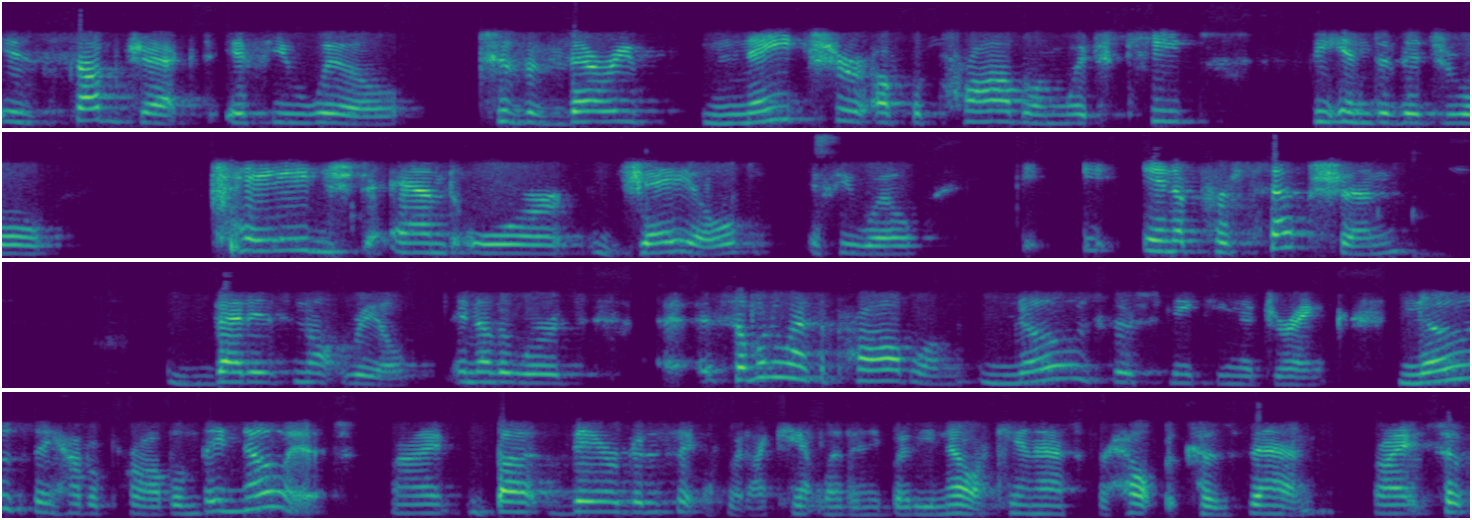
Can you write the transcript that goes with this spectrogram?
is subject, if you will, to the very nature of the problem which keeps the individual caged and or jailed, if you will, in a perception that is not real. In other words, someone who has a problem knows they're sneaking a drink, knows they have a problem, they know it, right? But they're going to say, oh, but I can't let anybody know. I can't ask for help because then, right? So,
